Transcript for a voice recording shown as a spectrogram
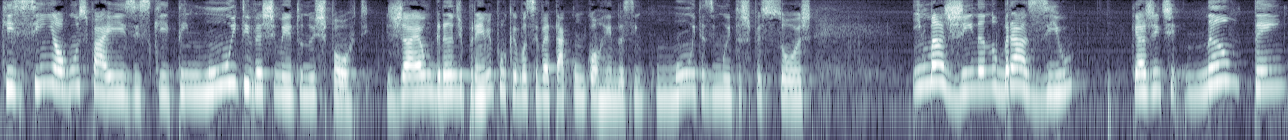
Que sim, em alguns países que tem muito investimento no esporte, já é um grande prêmio, porque você vai estar concorrendo assim com muitas e muitas pessoas. Imagina no Brasil que a gente não tem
